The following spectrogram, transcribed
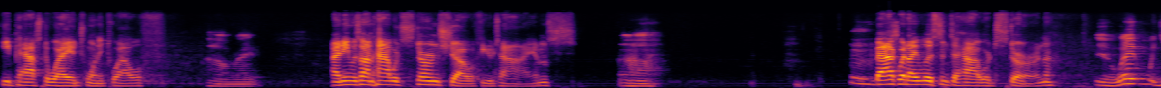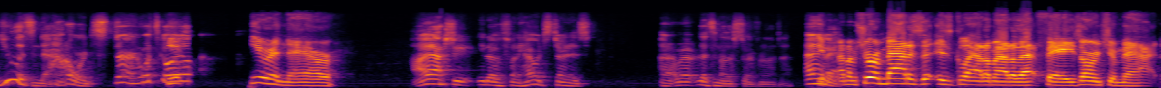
He passed away in 2012, oh right. and he was on Howard Stern's show a few times. Uh, Back when I listened to Howard Stern, yeah, wait, wait, you listen to Howard Stern? What's going Yeah. on? here and there. I actually, you know, it's funny. Howard Stern is. I don't know, that's another story for another time. Anyway, Yeah, and I'm sure Matt is is glad I'm out of that phase, aren't you, Matt?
